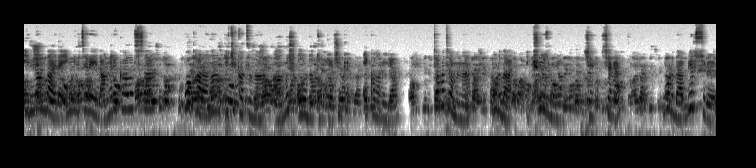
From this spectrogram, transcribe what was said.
İrlanda ile İngiltere'yi de Amerika alırsa bu paranın iki katını almış olurdu Türkiye. Çünkü ekonomiyle. Tamı tamına burada 200 milyon şey, şaka burada bir sürü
